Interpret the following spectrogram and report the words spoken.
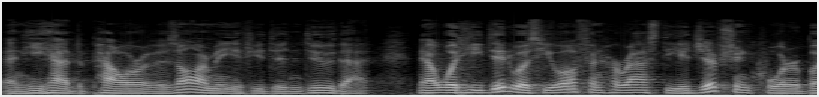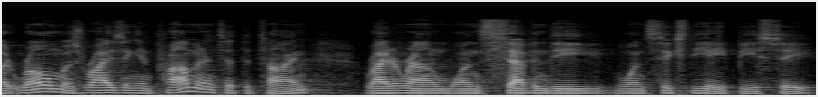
And he had the power of his army if you didn't do that. Now, what he did was he often harassed the Egyptian quarter, but Rome was rising in prominence at the time, right around 170, 168 BC.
